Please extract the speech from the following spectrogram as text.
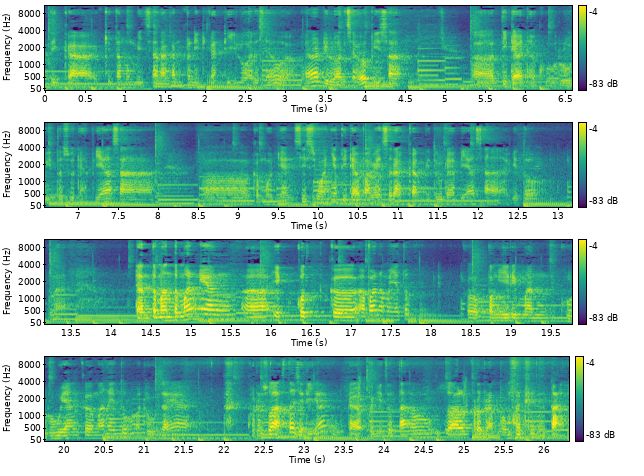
ketika kita membicarakan pendidikan di luar Jawa. Karena di luar Jawa bisa uh, tidak ada guru itu sudah biasa. Uh, kemudian siswanya tidak pakai seragam itu sudah biasa gitu. Nah dan teman-teman yang uh, ikut ke apa namanya tuh ke pengiriman guru yang ke mana itu aduh saya guru swasta jadi ya nggak begitu tahu soal program pemerintah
